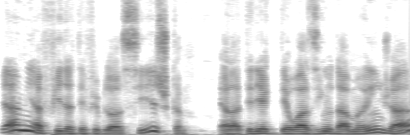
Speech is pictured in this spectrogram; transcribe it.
Para a minha filha ter fibrose cística, ela teria que ter o azinho da mãe já,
